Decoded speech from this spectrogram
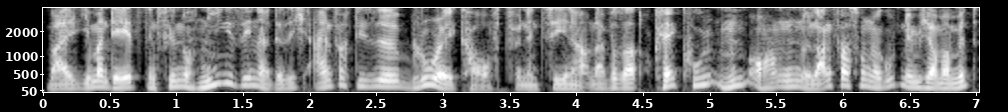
weil jemand, der jetzt den Film noch nie gesehen hat, der sich einfach diese Blu-ray kauft für einen Zehner und einfach sagt, okay, cool, hm, oh, eine Langfassung, na gut, nehme ich ja mal mit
